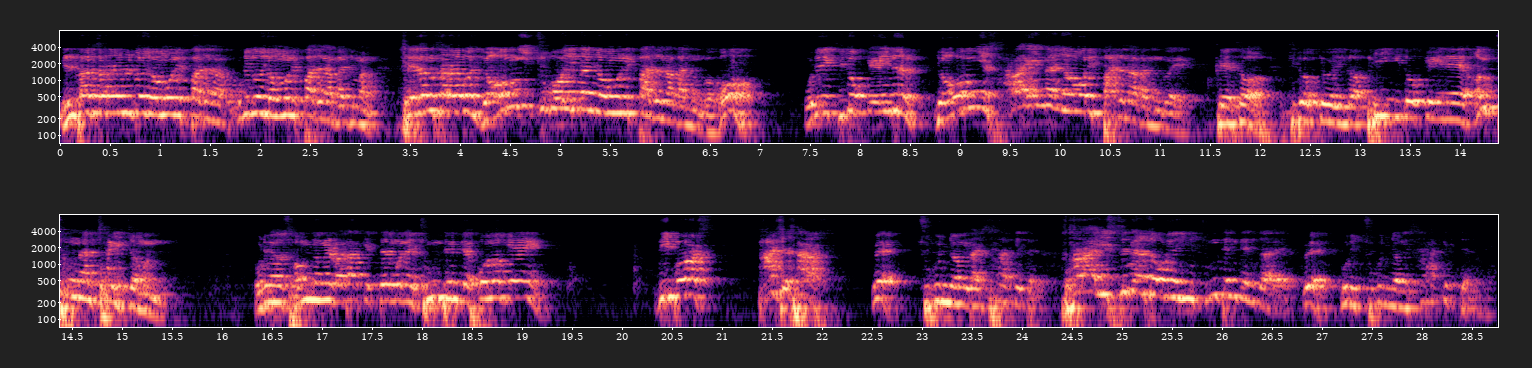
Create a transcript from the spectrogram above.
일반 사람들도 영혼이 빠져나가고 우리도 영혼이 빠져나가지만 세상 사람은 영이 죽어 있는 영혼이 빠져나가는 거고 우리 기독교인들은 영이 살아있는 영혼이 빠져나가는 거예요. 그래서 기독교인과 비기독교인의 엄청난 차이점은 우리는 성령을 받았기 때문에 중생대 본어게인 리버스 다시 살았어. 왜? 죽은 영이 다시 살았기 때문에 살아 있으면서 우리는 이미 중생된 자예요. 왜? 우리 죽은 영이 살았기 때문에.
